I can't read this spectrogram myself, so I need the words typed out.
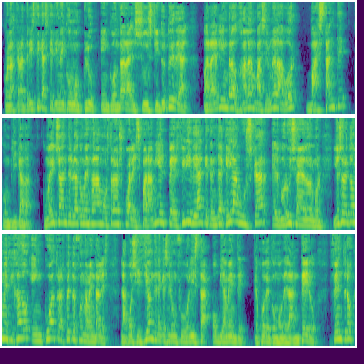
con las características que tiene como club, encontrar al sustituto ideal para Erling Braut Haaland va a ser una labor bastante complicada. Como he dicho antes, voy a comenzar a mostraros cuál es para mí el perfil ideal que tendría que ir a buscar el Borussia de Dortmund. Yo sobre todo me he fijado en cuatro aspectos fundamentales. La posición tiene que ser un futbolista, obviamente, que juegue como delantero, centro,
